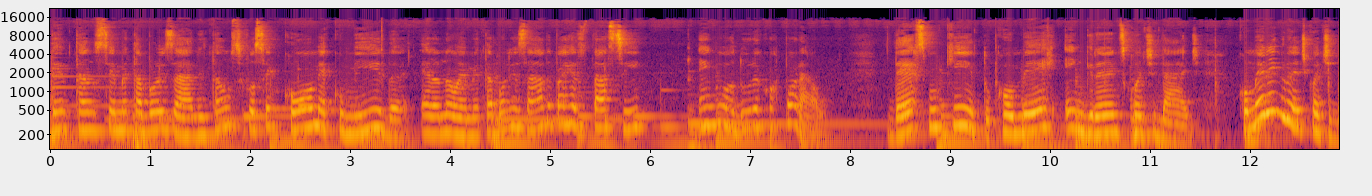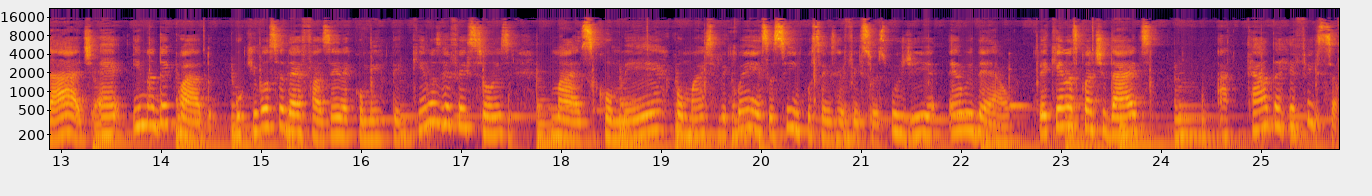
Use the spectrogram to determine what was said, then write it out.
tentando ser metabolizado. Então, se você come a comida, ela não é metabolizada, vai resultar assim em gordura corporal. Décimo quinto, comer em grandes quantidades. Comer em grande quantidade é inadequado. O que você deve fazer é comer pequenas refeições, mas comer com mais frequência, 5 ou 6 refeições por dia, é o ideal. Pequenas quantidades a cada refeição.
